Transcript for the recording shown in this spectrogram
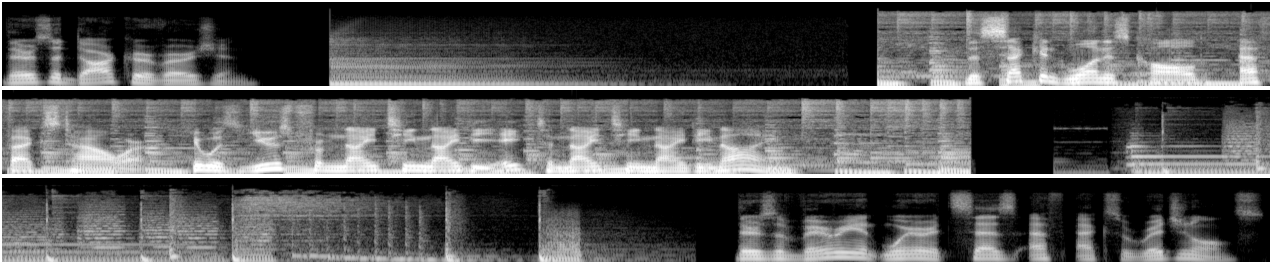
There's a darker version. The second one is called FX Tower. It was used from 1998 to 1999. There's a variant where it says FX Originals.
